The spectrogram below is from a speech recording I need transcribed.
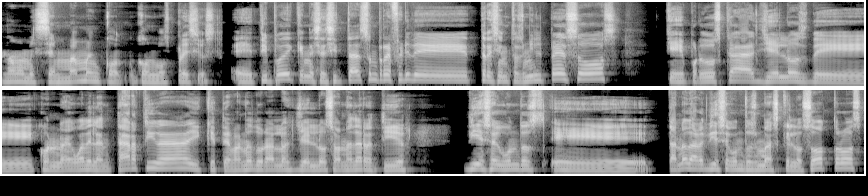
no mames, se maman con, con los precios. Eh, tipo de que necesitas un refri de 300 mil pesos que produzca hielos de con agua de la Antártida y que te van a durar los hielos, van a derretir 10 segundos, eh, van a dar 10 segundos más que los otros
